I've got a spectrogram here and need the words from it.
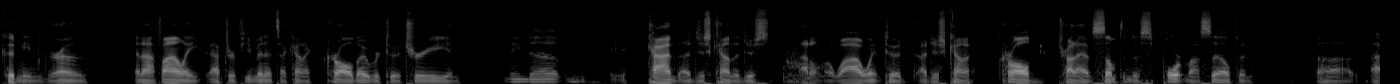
couldn't even groan. And I finally, after a few minutes, I kind of crawled over to a tree and leaned up. and- it kind of, just kind of just, I don't know why I went to it. I just kind of crawled, try to have something to support myself. And uh, I,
